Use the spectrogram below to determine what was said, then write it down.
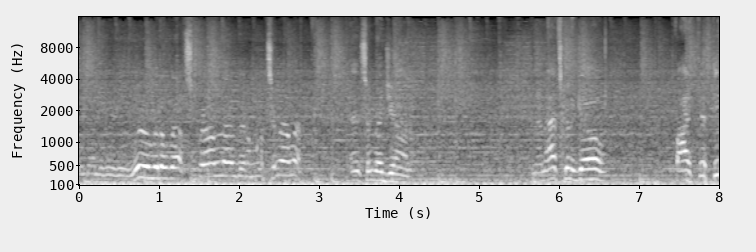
And then a little, little, little mozzarella, little mozzarella, and some Reggiano. And then that's gonna go 550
